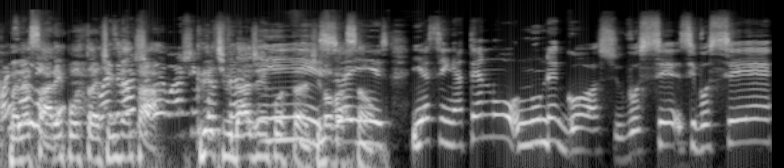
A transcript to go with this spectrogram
mas, mas é nessa área é importante mas inventar. Eu acho, eu acho Criatividade importante. é importante, isso, inovação. É isso. E assim, até no, no negócio, você, se você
